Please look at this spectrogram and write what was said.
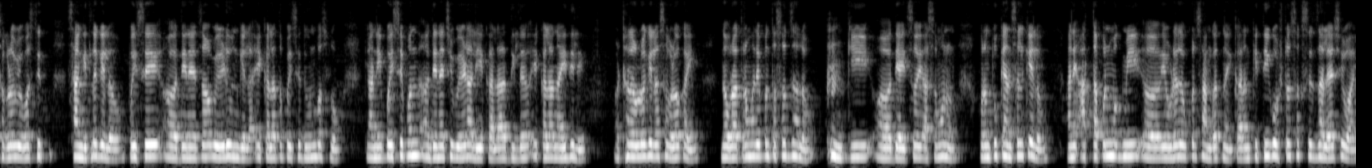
सगळं व्यवस्थित सांगितलं गेलं. पैसे देण्याचा वेळ येऊन गेला. एकाला तर पैसे देऊन बसलो. आणि पैसे पण देण्याची वेळ आली. एकाला दिलं एकाला नाही दिले. ठरवलं गेलं सगळं काही. नवरात्रामध्ये पण तसंच झालं की द्यायचं आहे असं म्हणून. परंतु कॅन्सल केलं. आणि आत्ता पण मग मी एवढ्या लवकर सांगत नाही. कारण की ती गोष्ट सक्सेस झाल्याशिवाय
